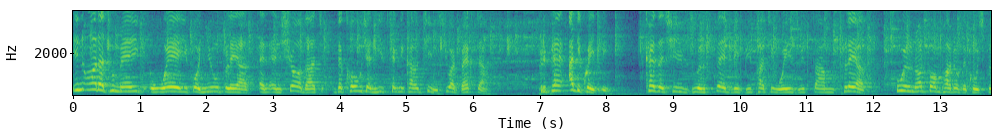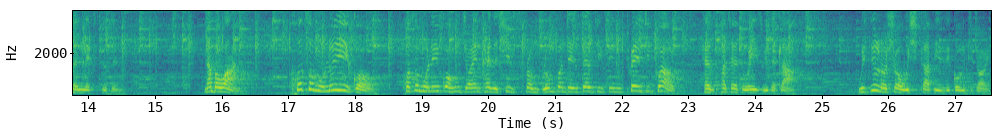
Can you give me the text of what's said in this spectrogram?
In order to make way for new players and ensure that the coach and his technical team, Stuart Baxter, prepare adequately, Kaizer Chiefs will sadly be parting ways with some players who will not form part of the coach plan next season. Number one, Khotso Moleko. Khotso Moleko, who joined Kaizer Chiefs from Bloemfontein Celtics in 2012, has parted ways with the club. We're still not sure which club is he going to join,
